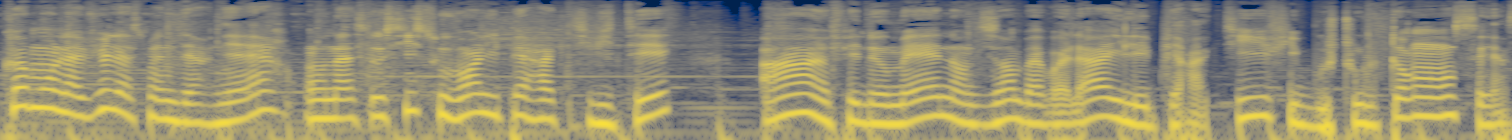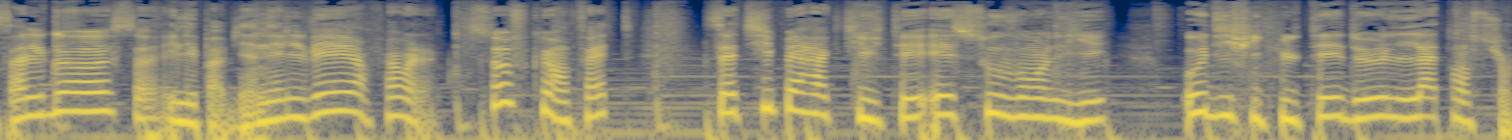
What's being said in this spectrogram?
Comme on l'a vu la semaine dernière, on associe souvent l'hyperactivité à un phénomène en disant bah voilà, il est hyperactif, il bouge tout le temps, c'est un sale gosse, il n'est pas bien élevé, enfin voilà. Sauf qu'en fait, cette hyperactivité est souvent liée aux difficultés de l'attention.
